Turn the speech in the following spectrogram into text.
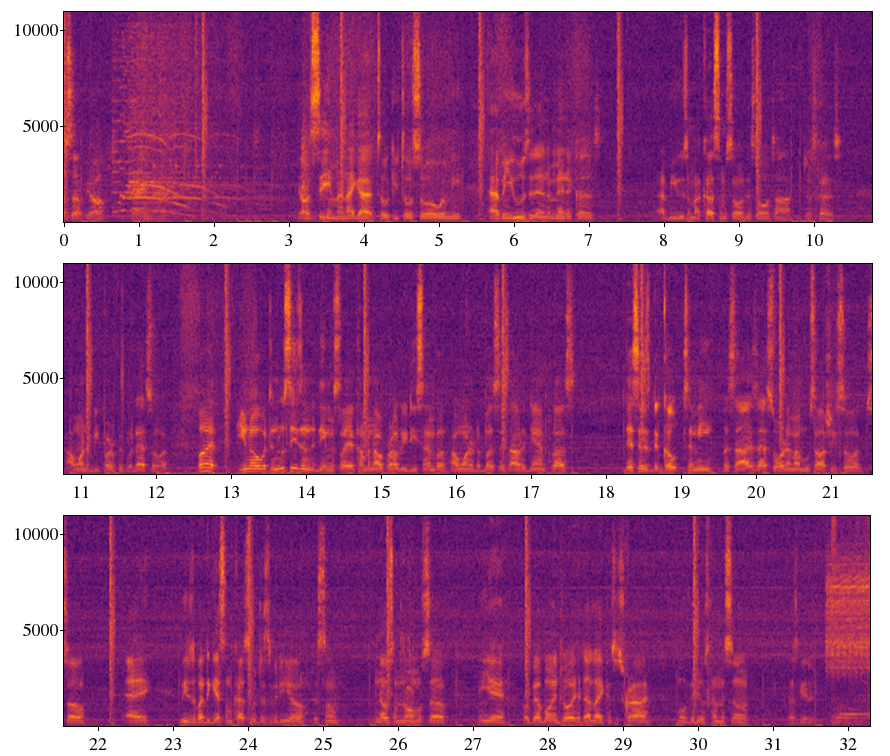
What's up, y'all? Hey, man. Y'all see, man, I got Tokito saw with me. I haven't used it in a minute because I've been using my custom saw this whole time just because I want to be perfect with that saw. But, you know, with the new season, the Demon Slayer coming out probably December, I wanted to bust this out again. Plus, this is the GOAT to me besides that sword and my Musashi sword. So, hey, we just about to get some cuts with this video. Just some, you know, some normal stuff. And yeah, hope y'all boy enjoy. Hit that like and subscribe. More videos coming soon. Let's get it.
